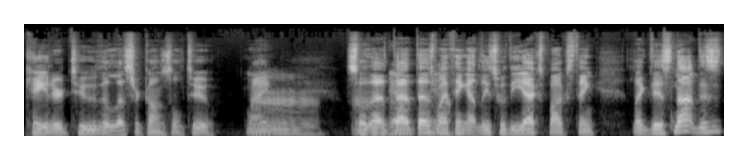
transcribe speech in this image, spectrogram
cater to the lesser console too, right? Mm, So mm, that yeah, that that's my thing. At least with the Xbox thing, like this, not this is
